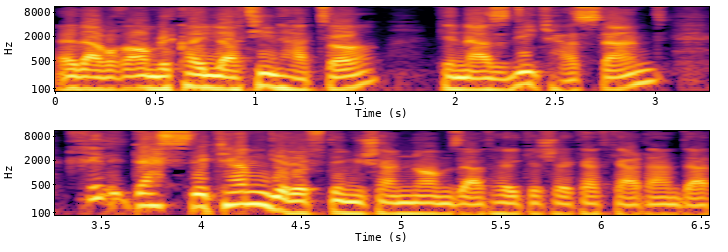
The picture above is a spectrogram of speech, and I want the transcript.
در واقع آمریکای لاتین حتی که نزدیک هستند خیلی دست کم گرفته میشن نامزدهایی که شرکت کردن در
